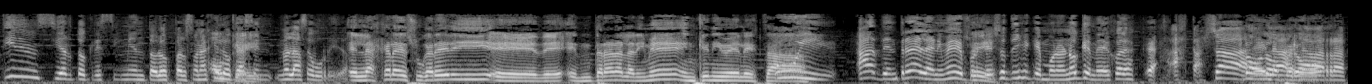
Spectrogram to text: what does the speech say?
tienen cierto crecimiento los personajes, lo que hacen, no la hace aburrida. En la escala de Zuccarelli, eh, de entrar al anime, ¿en qué nivel está? Uy, ah, de entrar al anime, porque Sí. yo te dije que Mononoke me dejó las- hasta allá No, eh, no, la, pero la barra.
